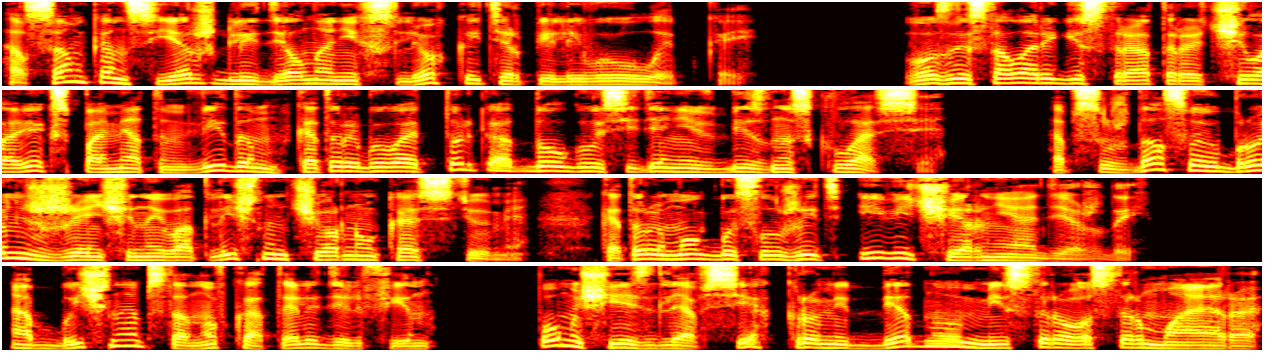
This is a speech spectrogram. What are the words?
а сам консьерж глядел на них с легкой терпеливой улыбкой. Возле стола регистратора человек с помятым видом, который бывает только от долгого сидения в бизнес-классе, обсуждал свою бронь с женщиной в отличном черном костюме, который мог бы служить и вечерней одеждой. Обычная обстановка отеля «Дельфин». Помощь есть для всех, кроме бедного мистера Остермайера,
